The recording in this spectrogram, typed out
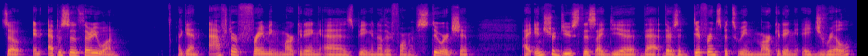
So, in episode 31, again, after framing marketing as being another form of stewardship, I introduced this idea that there's a difference between marketing a drill,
